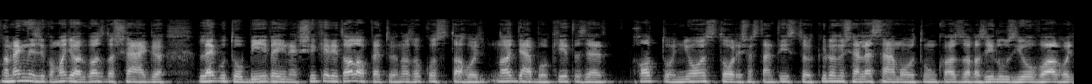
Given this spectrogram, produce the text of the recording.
ha megnézzük a magyar gazdaság legutóbbi éveinek sikerét, alapvetően az okozta, hogy nagyjából 2000 6-tól, 8-tól és aztán 10-től különösen leszámoltunk azzal az illúzióval, hogy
